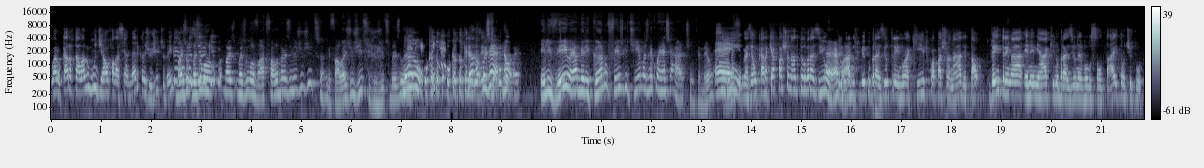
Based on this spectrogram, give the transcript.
Agora, o cara tá lá no Mundial falar assim, American Jiu-Jitsu, vem ganhar Mas, o o- mas, o, brasileiro aqui, mas, mas o Lovato fala Brasília Jiu-Jitsu. Ele fala Jiu-Jitsu, Jiu-Jitsu brasileiro. Não, o que, eu tô, o que eu tô querendo Não, não, dizer... pois é, o que- não, é- ele veio, é americano, fez o que tinha, mas reconhece a arte, entendeu? É. Sim, mas é um cara que é apaixonado pelo Brasil. É, claro. que veio pro Brasil, treinou aqui, ficou apaixonado e tal. Vem treinar MMA aqui no Brasil na Evolução Thai. Então, tipo,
